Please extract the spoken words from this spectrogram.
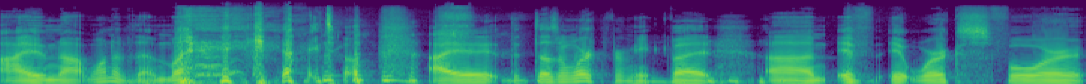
I am not one of them. Like I don't, I that doesn't work for me. But um, if it works for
